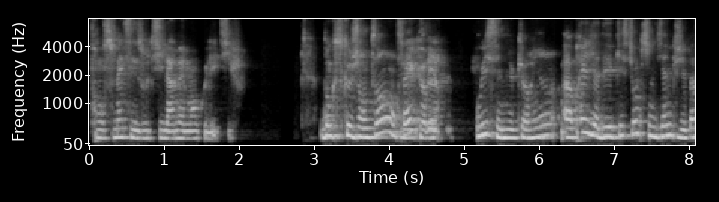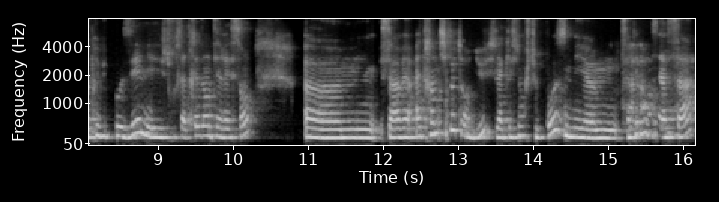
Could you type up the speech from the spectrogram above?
transmettre ces outils-là même en collectif. Donc, ce que j'entends, en fait. Oui, c'est mieux que rien. Après, il y a des questions qui me viennent que j'ai pas prévu de poser, mais je trouve ça très intéressant. Euh, ça va être un petit peu tordu, la question que je te pose, mais euh, ça fait penser à ça.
